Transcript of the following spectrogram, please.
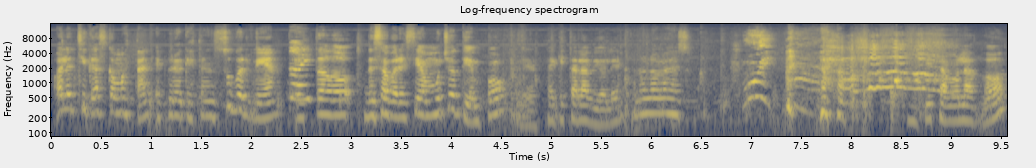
Hola chicas, ¿cómo están? Espero que estén súper bien. He estado desaparecida mucho tiempo. Aquí está la Viole. No, no hagas eso. ¡Uy! aquí estamos las dos.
